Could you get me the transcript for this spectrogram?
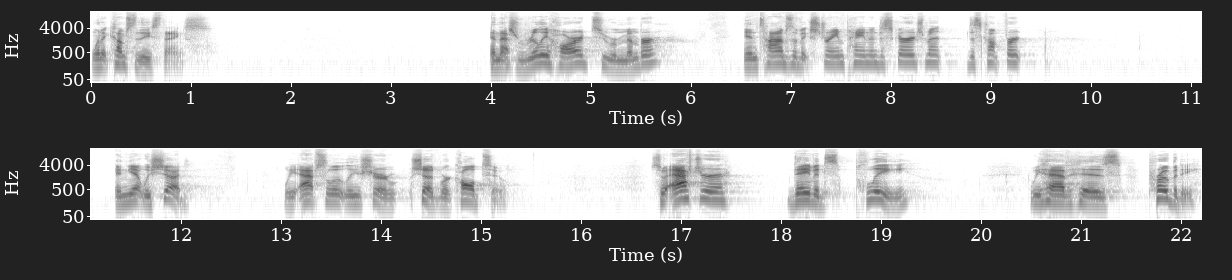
when it comes to these things. And that's really hard to remember in times of extreme pain and discouragement, discomfort. And yet we should. We absolutely should. should. We're called to. So after David's plea, we have his probity.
